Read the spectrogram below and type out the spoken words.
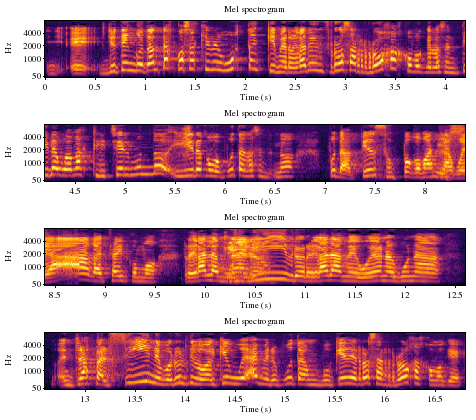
eh, yo tengo tantas cosas que me gustan que me regalen rosas rojas, como que lo sentí la weá más cliché del mundo y era como, puta, no sé, no, puta, piensa un poco más la weá, ¿cachai? Como, regálame Claro. un libro, regálame, weón, alguna... Entras para el cine, por último, cualquier weá, pero puta, un buqué de rosas rojas, como que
